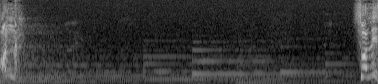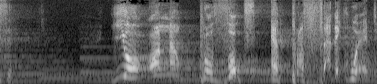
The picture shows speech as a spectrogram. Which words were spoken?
Honor. So listen. Your honor provokes a prophetic word.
